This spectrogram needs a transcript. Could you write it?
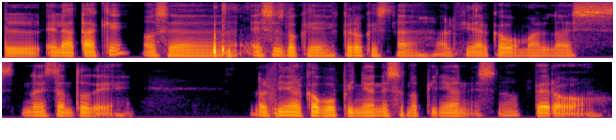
el, el ataque. O sea, eso es lo que creo que está al fin y al cabo mal. No es, no es tanto de, al fin y al cabo opiniones son opiniones, ¿no? Pero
